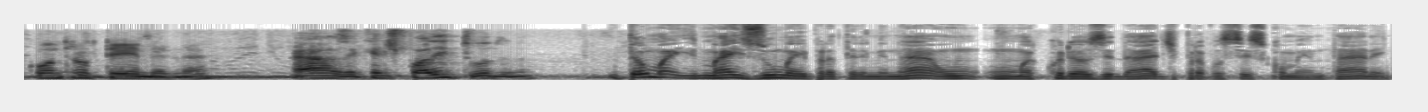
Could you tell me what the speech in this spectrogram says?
contra o Temer, né? Ah, mas é que eles podem tudo, né? Então, mais, mais uma aí para terminar, um, uma curiosidade para vocês comentarem.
